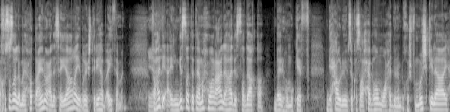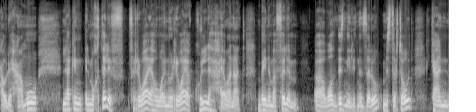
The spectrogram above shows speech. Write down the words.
خصوصا لما يحط عينه على سيارة يبغى يشتريها بأي ثمن. يا. فهذه القصة تتمحور على هذه الصداقة بينهم وكيف بيحاولوا يمسكوا صاحبهم واحد منهم بيخش في مشكلة يحاولوا يحاموه. لكن المختلف في الرواية هو أنه الرواية كلها حيوانات بينما فيلم آه والت ديزني اللي تنزله مستر تود كان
